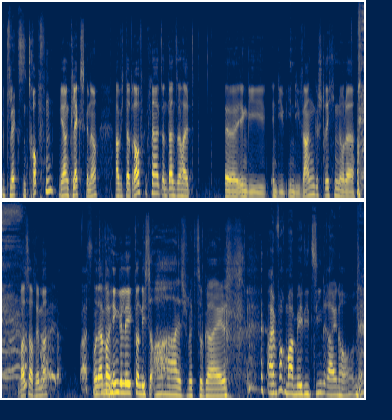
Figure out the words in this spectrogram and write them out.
Ein Klecks. ein Tropfen? Ja, ein Klecks, genau. Habe ich da drauf geknallt und dann so halt äh, irgendwie in die, in die Wangen gestrichen oder was auch immer. Was Und einfach hingelegt und ich so, oh, das schmeckt so geil. einfach mal Medizin reinhauen.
